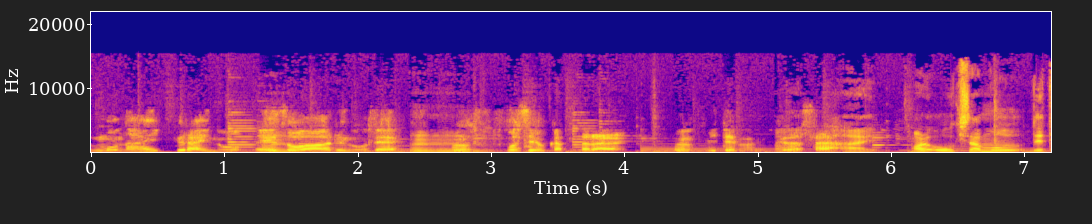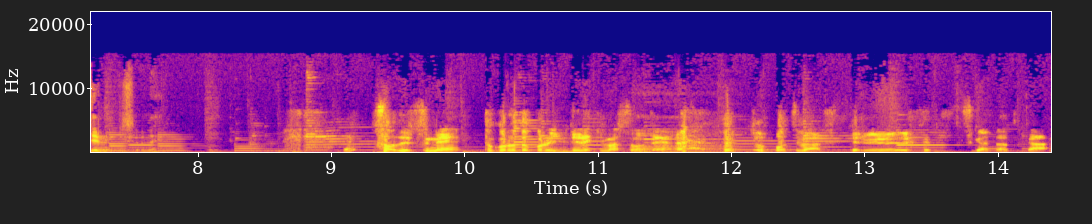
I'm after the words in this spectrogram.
もないぐらいの映像はあるので、うんうん、うん。もしよかったら、うん、見てください。はい、あれ大木さんも出てるんですよね？えそうですね、ところどころに出てきますので、落ち葉振ってる 姿とか、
